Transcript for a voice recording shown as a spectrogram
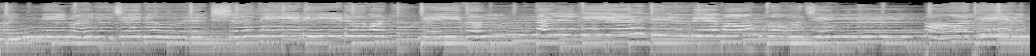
മണ്ണിൽ മനുജനു രക്ഷ നേടിയിടുവാൻ ദൈവം നൽകിയ ദിവ്യമാം ഭോജ്യം പാഥേയം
